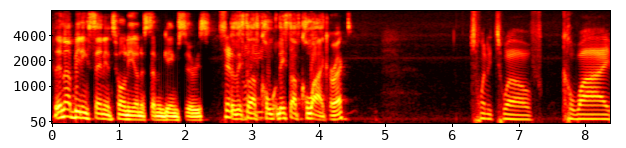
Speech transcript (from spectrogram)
they're not beating San Antonio in a seven game series because they still have Ka- they still have Kawhi, correct? 2012, Kawhi,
